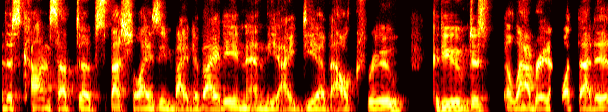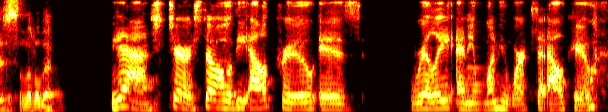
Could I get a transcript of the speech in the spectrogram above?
this concept of specializing by dividing and the idea of Alcrew. Could you just elaborate on what that is a little bit? Yeah, sure. So the L Alcrew is really anyone who works at Alku.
